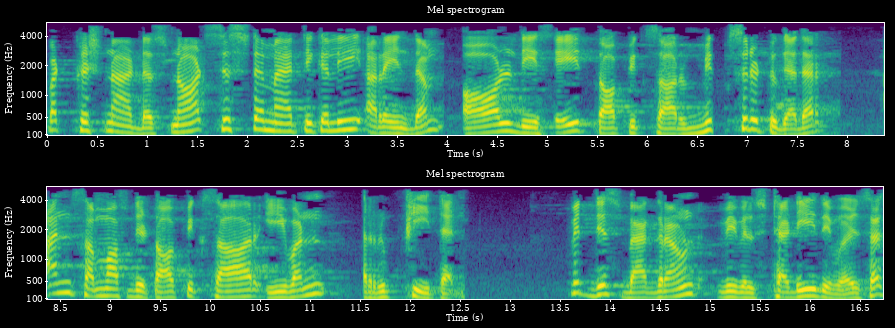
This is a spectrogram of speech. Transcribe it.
But Krishna does not systematically arrange them. All these eight topics are mixed together and some of the topics are even repeated. With this background, we will study the verses.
